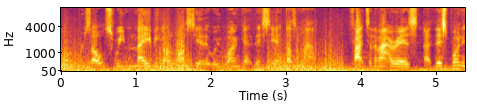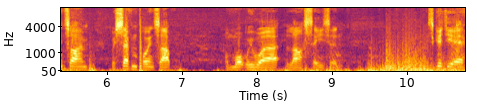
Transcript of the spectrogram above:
what results we maybe got last year that we won't get this year. It doesn't matter. Fact of the matter is, at this point in time, we're seven points up on what we were last season. It's a good year.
